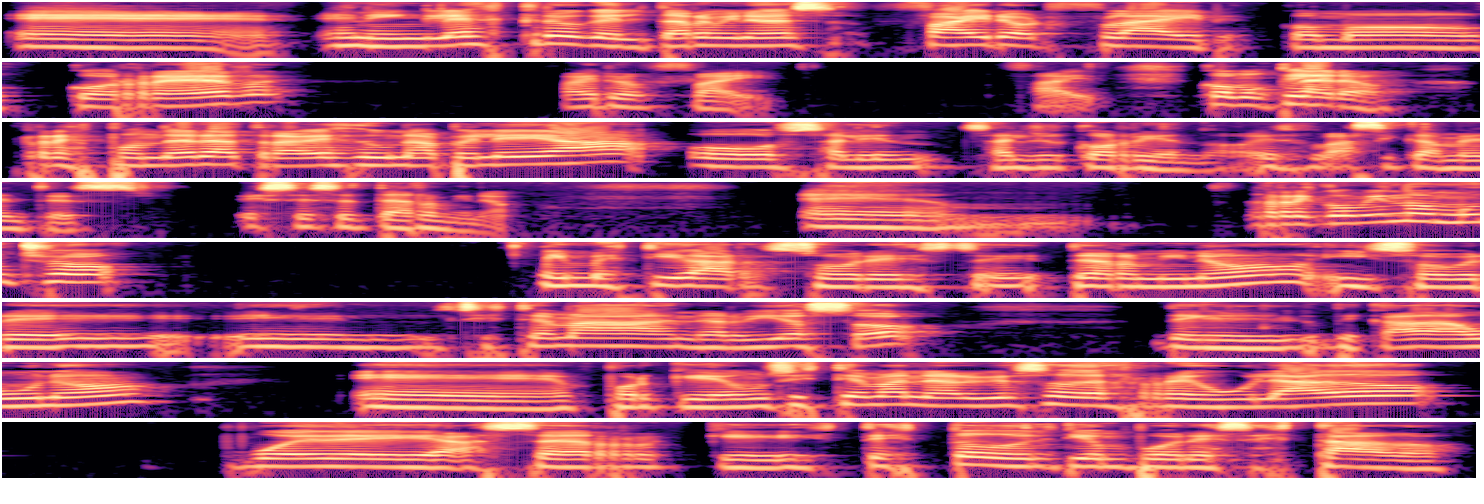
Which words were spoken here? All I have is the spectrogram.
Eh, en inglés creo que el término es fight or flight, como correr, fight or flight. Fight. Como claro, responder a través de una pelea o salir, corriendo. Es básicamente es, es ese término. Eh, recomiendo mucho investigar sobre ese término y sobre el sistema nervioso de cada uno, eh, porque un sistema nervioso desregulado puede hacer que estés todo el tiempo en ese estado,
